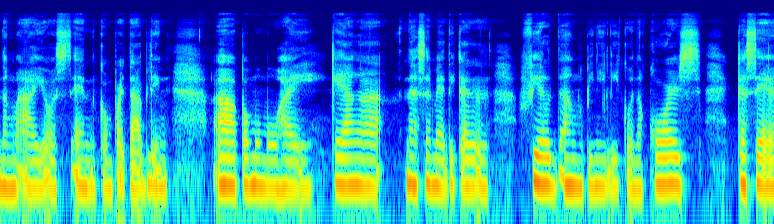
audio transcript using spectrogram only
ng maayos and komportabling uh, pamumuhay. Kaya nga, nasa medical field ang pinili ko na course kasi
